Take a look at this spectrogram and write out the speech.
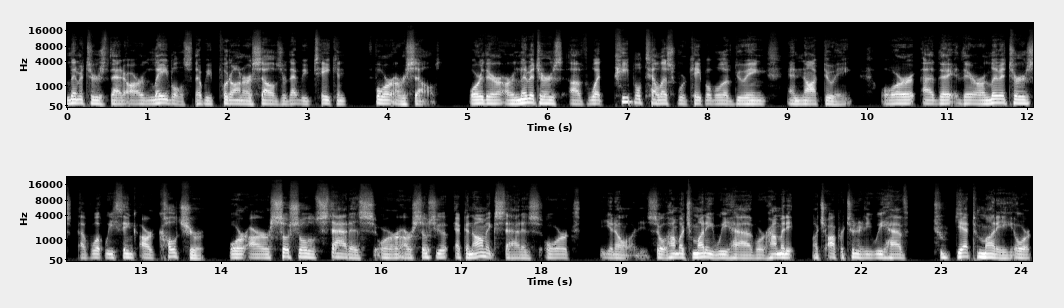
limiters that are labels that we put on ourselves or that we've taken for ourselves. Or there are limiters of what people tell us we're capable of doing and not doing. Or uh, the, there are limiters of what we think our culture or our social status or our socioeconomic status or, you know, so how much money we have or how many, much opportunity we have to get money or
